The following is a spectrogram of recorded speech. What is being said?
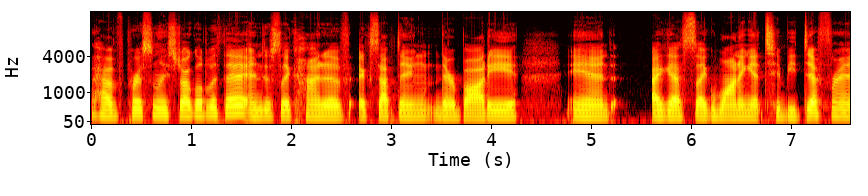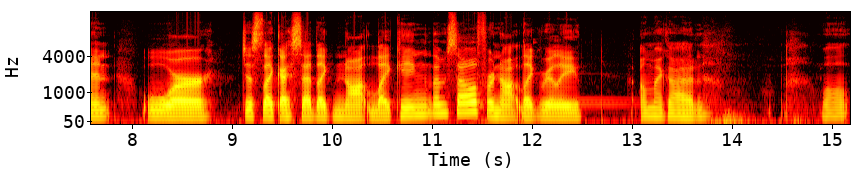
have personally struggled with it and just like kind of accepting their body and I guess like wanting it to be different or just like I said, like not liking themselves or not like really, oh my God. Well,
